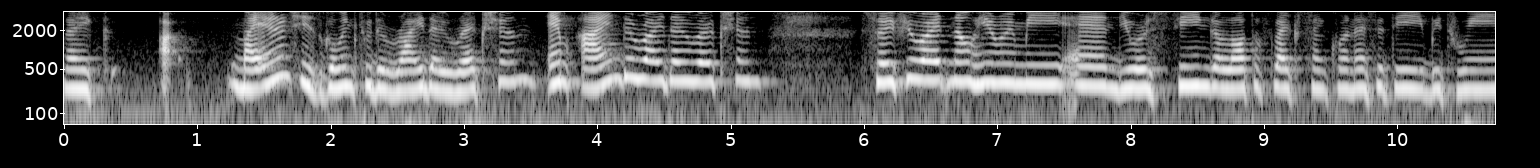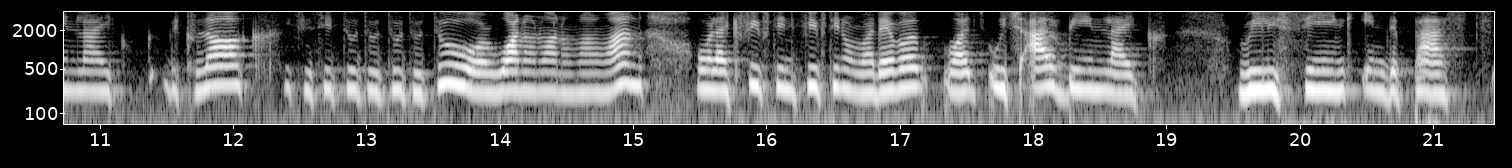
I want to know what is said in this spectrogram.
Like uh, my energy is going to the right direction? Am i in the right direction? So if you're right now hearing me and you're seeing a lot of like synchronicity between like the clock if you see 22222 or 1 on 1 on 1 on 1 or like 15 15 or whatever what which i've been like really seeing in the past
